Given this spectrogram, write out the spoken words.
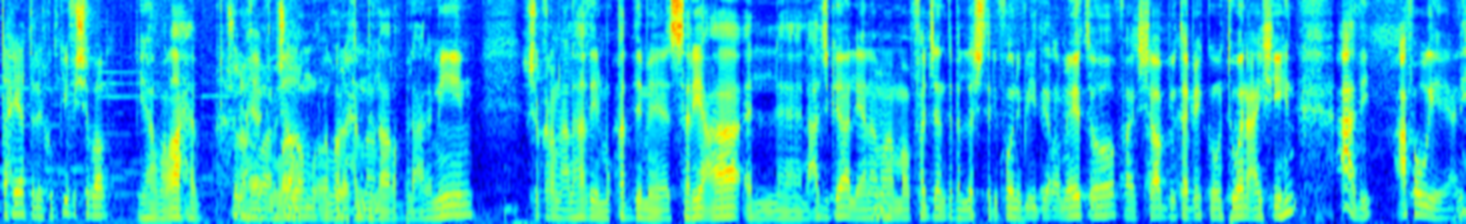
تحياتي لكم. كيف الشباب؟ يا مرحب. شو الأخبار؟ حياك إن شاء الله أموركم والله الحمد. لله رب العالمين. شكرا على هذه المقدمة السريعة ال- العجقة اللي أنا ما, ما فجأة أنت بلشت تليفوني بإيدي رميته فالشباب بيتابعكم وأنتم وين عايشين؟ عادي عفوية يعني.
